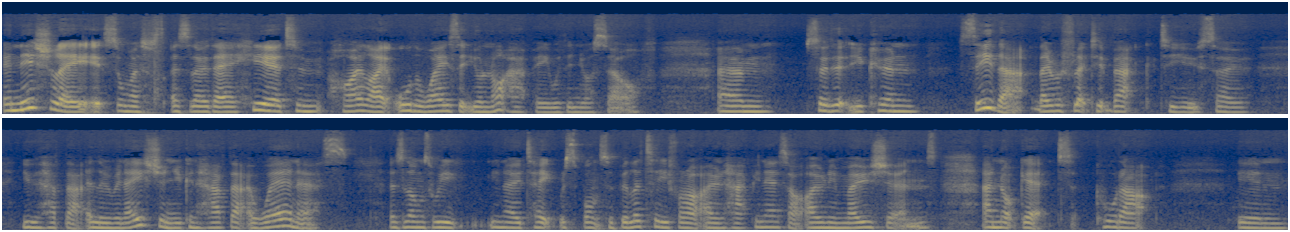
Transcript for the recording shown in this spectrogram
Initially, it's almost as though they're here to highlight all the ways that you're not happy within yourself um, so that you can see that. They reflect it back to you. So you have that illumination, you can have that awareness as long as we you know take responsibility for our own happiness our own emotions and not get caught up in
